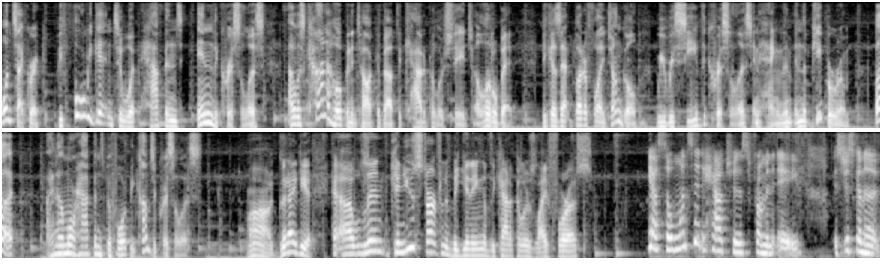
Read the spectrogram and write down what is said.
One sec, Rick. Before we get into what happens in the chrysalis, I was kind of hoping to talk about the caterpillar stage a little bit. Because at Butterfly Jungle, we receive the chrysalis and hang them in the pupa room. But I know more happens before it becomes a chrysalis. Ah, good idea. Uh, Lynn, can you start from the beginning of the caterpillar's life for us? Yeah, so once it hatches from an egg, it's just going to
